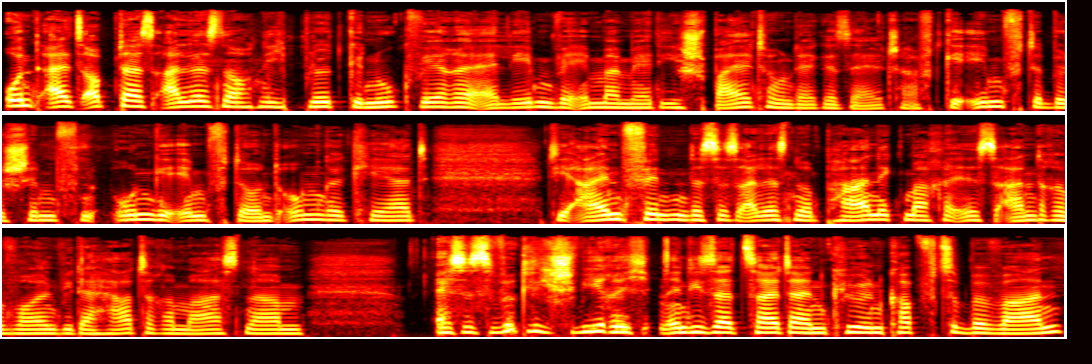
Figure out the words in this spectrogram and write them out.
Und als ob das alles noch nicht blöd genug wäre, erleben wir immer mehr die Spaltung der Gesellschaft. Geimpfte beschimpfen Ungeimpfte und umgekehrt. Die einen finden, dass das alles nur Panikmache ist, andere wollen wieder härtere Maßnahmen. Es ist wirklich schwierig, in dieser Zeit einen kühlen Kopf zu bewahren.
